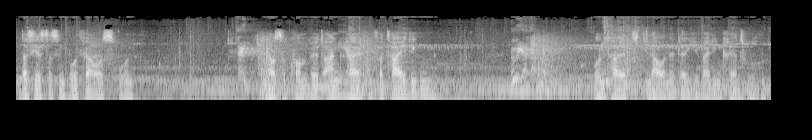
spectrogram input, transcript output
Und das hier ist das Symbol für Ausruhen. Genauso Combat, Angreifen, Verteidigen und halt die Laune der jeweiligen Kreaturen.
